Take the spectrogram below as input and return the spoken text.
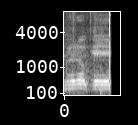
Pero que...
